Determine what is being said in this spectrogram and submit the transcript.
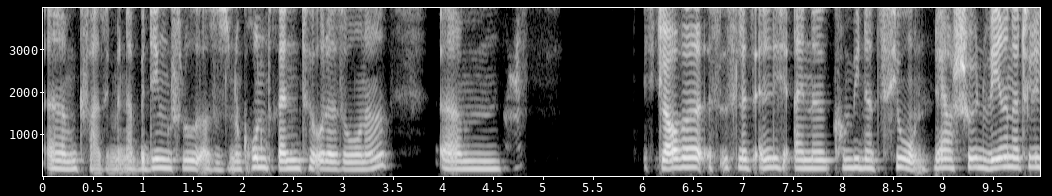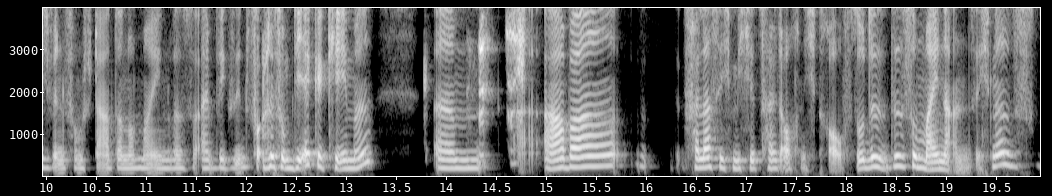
ähm, quasi mit einer bedingungslosen, also so eine Grundrente oder so, ne? Ähm, ich glaube, es ist letztendlich eine Kombination. Ja, schön wäre natürlich, wenn vom Staat dann nochmal irgendwas halbwegs Sinnvolles um die Ecke käme. Ähm, aber verlasse ich mich jetzt halt auch nicht drauf. So, das, das ist so meine Ansicht. Ne? Es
